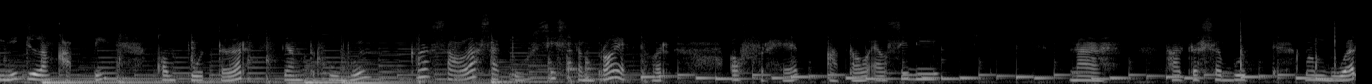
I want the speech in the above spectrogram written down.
ini dilengkapi komputer yang terhubung ke salah satu sistem proyektor overhead atau LCD. Nah, hal tersebut membuat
